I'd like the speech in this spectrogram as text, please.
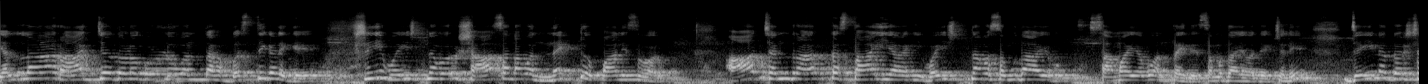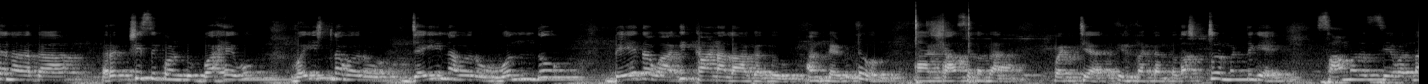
ಎಲ್ಲ ರಾಜ್ಯದೊಳಗೊಳ್ಳುವಂತಹ ಬಸ್ತಿಗಳಿಗೆ ಶ್ರೀ ವೈಷ್ಣವರು ಶಾಸನವ ನೆಟ್ಟು ಪಾಲಿಸುವರು. ಆ ಚಂದ್ರಾರ್ಕ ಸ್ಥಾಯಿಯಾಗಿ ವೈಷ್ಣವ ಸಮುದಾಯವು, ಸಮಯವು ಅಂತ ಇದೆ ಸಮುದಾಯವಾದ ಆಕ್ಚುಲಿ ಜೈನ ದರ್ಶನದ ರಕ್ಷಿಸಿಕೊಂಡು ಬಹೆವು ವೈಷ್ಣವರು, ಜೈನವರು ಒಂದು ಭೇದವಾಗಿ ಕಾಣಲಾಗದು ಅಂತ ಹೇಳ್ಬಿಟ್ಟು ಆ ಶಾಸನದ ಪಠ್ಯ ಇರ್ತಕ್ಕಂಥದ್ದು. ಅಷ್ಟರ ಮಟ್ಟಿಗೆ ಸಾಮರಸ್ಯವನ್ನ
